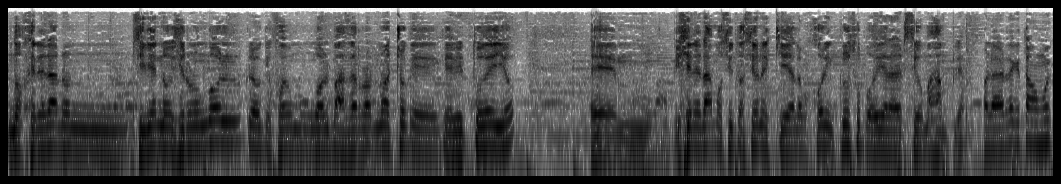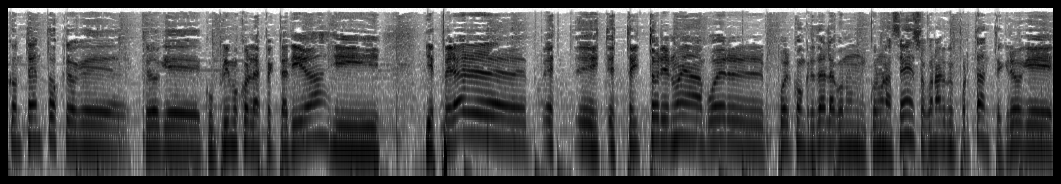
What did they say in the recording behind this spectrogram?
Nos generaron, si bien nos hicieron un gol, creo que fue un gol más de error nuestro que, virtud de ellos. Eh, y generamos situaciones que a lo mejor incluso podían haber sido más amplias. La verdad que estamos muy contentos, creo que creo que cumplimos con las expectativas y, y esperar eh, est- est- esta historia nueva poder poder concretarla con un, con un ascenso, con algo importante. Creo que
